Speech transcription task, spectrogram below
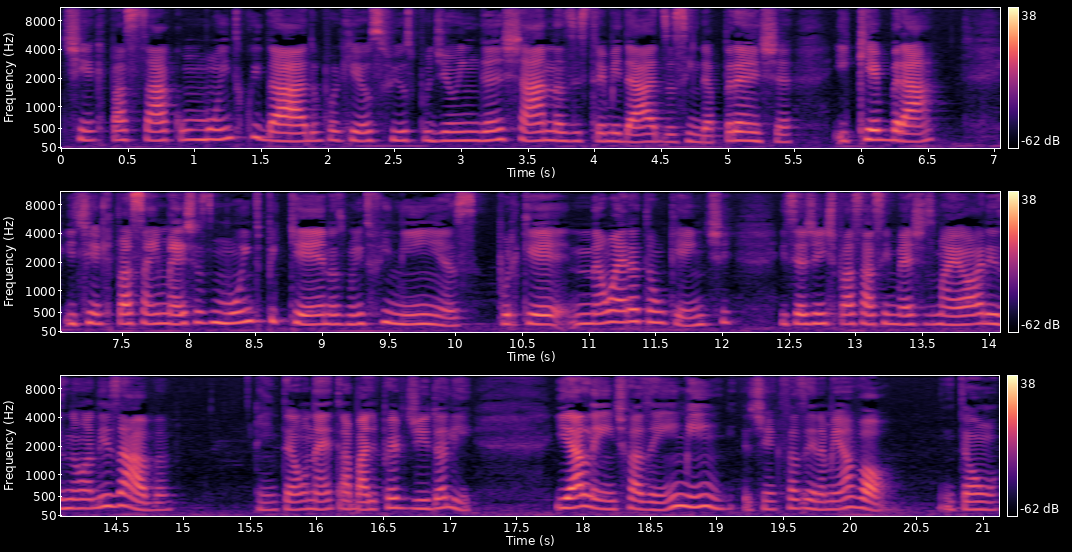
tinha que passar com muito cuidado, porque os fios podiam enganchar nas extremidades assim da prancha e quebrar. E tinha que passar em mechas muito pequenas, muito fininhas, porque não era tão quente. E se a gente passasse em mechas maiores, não alisava. Então, né, trabalho perdido ali. E além de fazer em mim, eu tinha que fazer na minha avó. Então,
